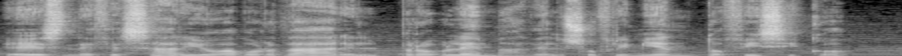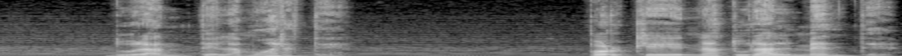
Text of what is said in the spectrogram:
Es necesario abordar el problema del sufrimiento físico durante la muerte, porque naturalmente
